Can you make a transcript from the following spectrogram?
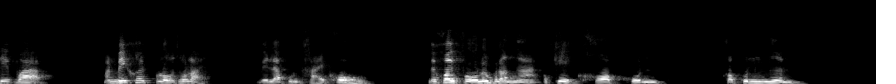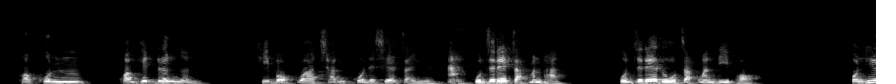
เรียกว่า มันไม่ค่อยโฟล์เท่าไหร่ เวลาคุณขายของ ไม่ค่อยโฟล์เรื่องพลังงาน โอเค ขอบคุณ ขอบคุณเงิน ขอบคุณความคิดเรื่องเงิน ที่บอกว่าฉันควรจะเชื่อใจเงิน อะ คุณจะได้จับมันทัน คุณจะได้รู้จักมันดีพอ คนที่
